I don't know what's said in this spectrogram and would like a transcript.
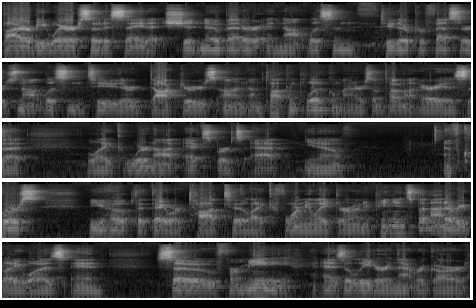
buyer beware, so to say, that should know better and not listen to their professors, not listen to their doctors on, I'm talking political matters, I'm talking about areas that like we're not experts at, you know. Of course, you hope that they were taught to like formulate their own opinions, but not everybody was. And so for me, as a leader in that regard,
